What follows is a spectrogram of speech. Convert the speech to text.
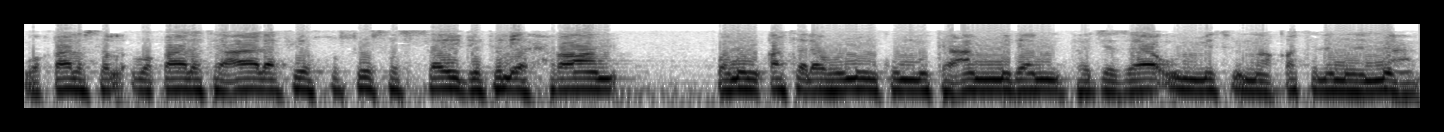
وقال, صل وقال تعالى في خصوص الصيد في الإحرام ومن قتله منكم متعمدا فجزاء مثل ما قتل من النعم.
